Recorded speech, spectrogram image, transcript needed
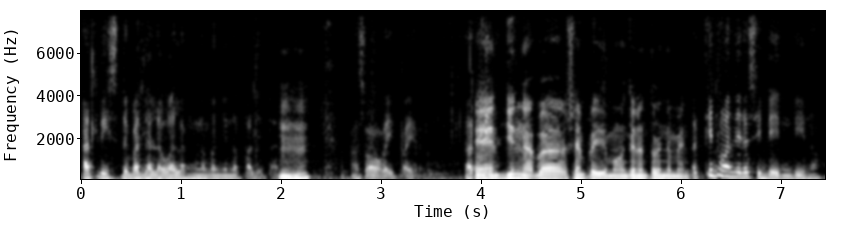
at least, di ba, dalawa lang naman yung napalitan. Mhm. Mas okay pa yun. At, And yun nga, ba, syempre, yung mga ganun tournament. at kinuha nila si Dendi, no?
